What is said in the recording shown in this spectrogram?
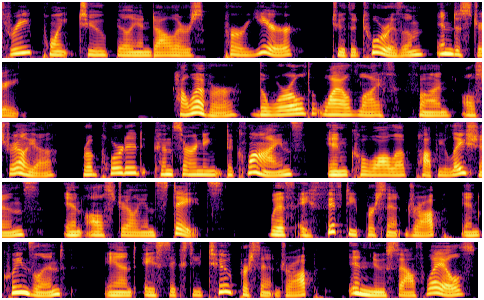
$3.2 billion per year to the tourism industry. However, the World Wildlife Fund Australia reported concerning declines in koala populations in Australian states, with a 50% drop in Queensland and a 62% drop in New South Wales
